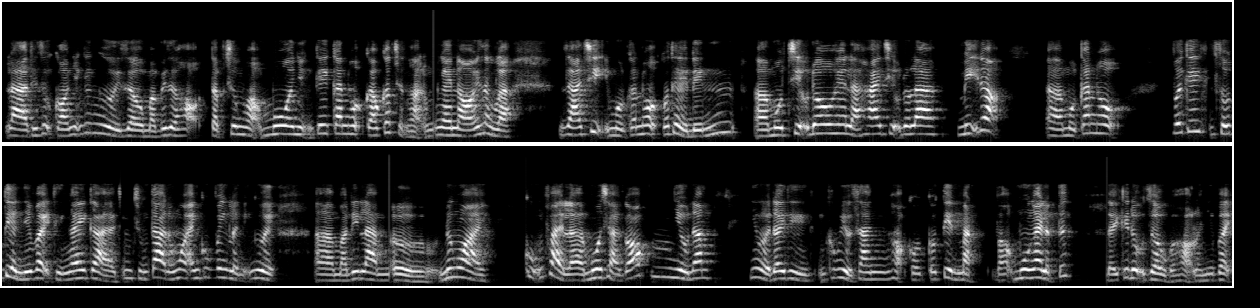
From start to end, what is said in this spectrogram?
là thí dụ có những cái người giàu mà bây giờ họ tập trung họ mua những cái căn hộ cao cấp chẳng hạn. Nghe nói rằng là giá trị một căn hộ có thể đến ờ, uh, 1 triệu đô hay là 2 triệu đô la Mỹ đó uh, một căn hộ với cái số tiền như vậy thì ngay cả chúng ta đúng không? Anh Quốc Vinh là những người à, mà đi làm ở nước ngoài cũng phải là mua trả góp nhiều năm. Nhưng ở đây thì không hiểu sao họ có có tiền mặt và họ mua ngay lập tức. Đấy cái độ giàu của họ là như vậy.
